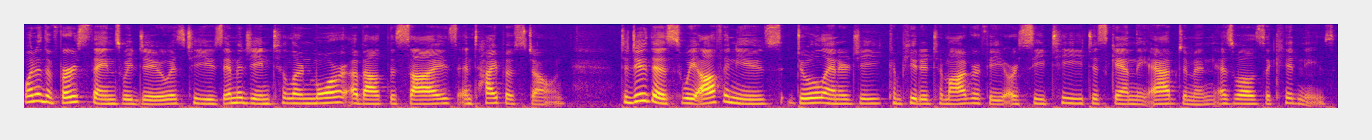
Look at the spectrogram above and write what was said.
One of the first things we do is to use imaging to learn more about the size and type of stone to do this, we often use dual energy computed tomography or CT to scan the abdomen as well as the kidneys.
